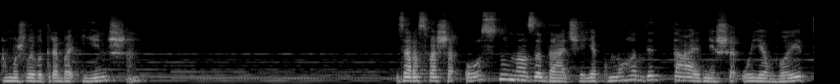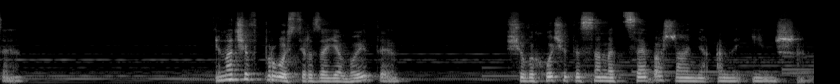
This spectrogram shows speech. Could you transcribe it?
А можливо, треба інше? Зараз ваша основна задача якомога детальніше уявити, іначе в простір заявити, що ви хочете саме це бажання, а не інше.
